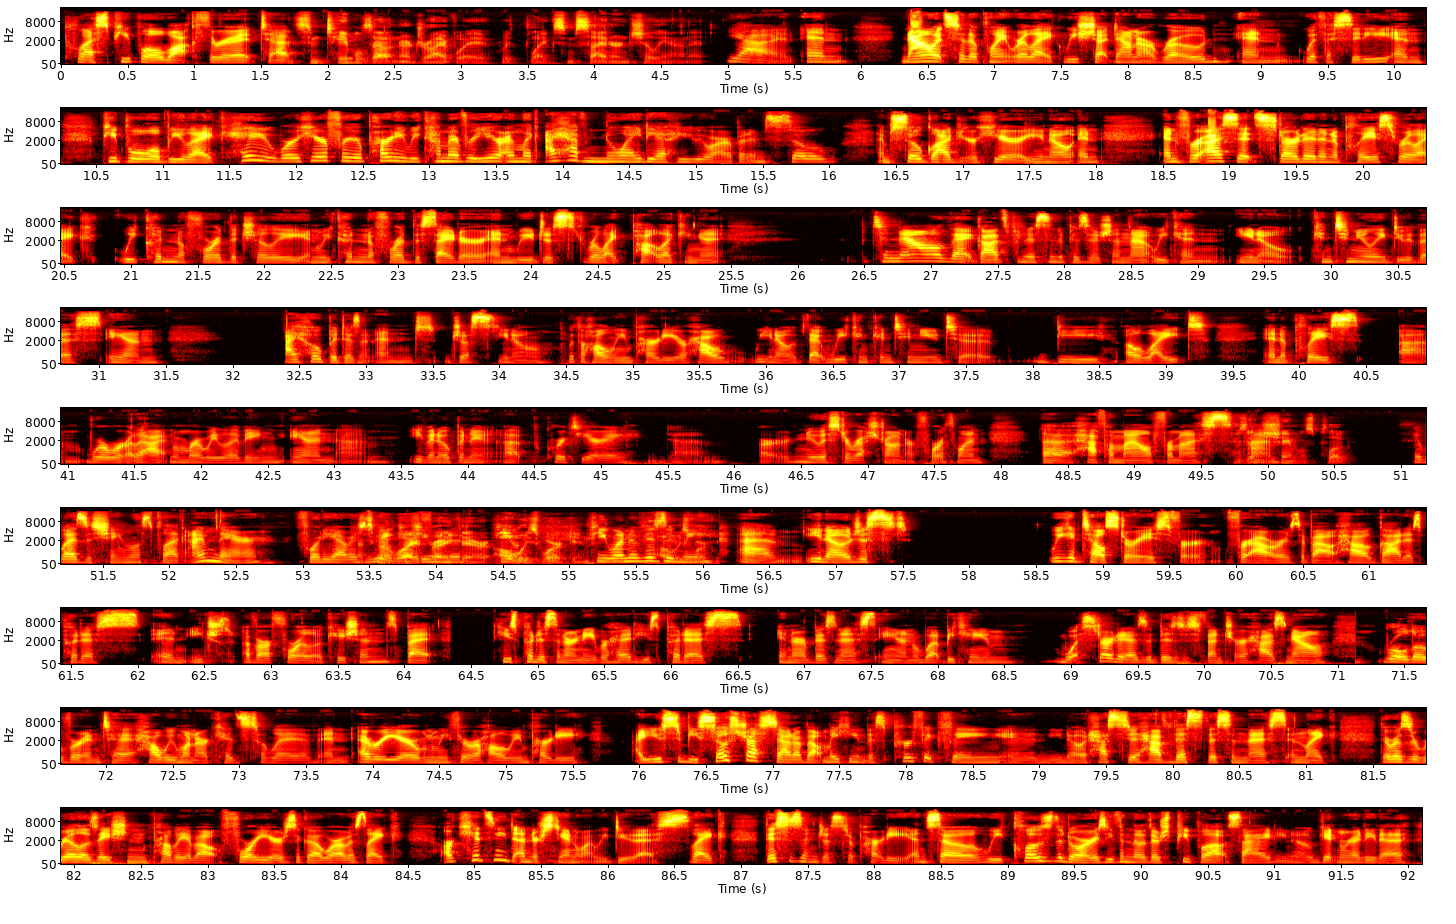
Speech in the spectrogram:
plus people walk through it to some tables out in our driveway with like some cider and chili on it. Yeah, and now it's to the point where like we shut down our road and with a city and people will be like, "Hey, we're here for your party. We come every year." I'm like, "I have no idea who you are, but I'm so I'm so glad you're here, you know?" And and for us it started in a place where like we couldn't afford the chili and we couldn't afford the cider and we just were like potlucking it to now that God's put us in a position that we can, you know, continually do this and I hope it doesn't end just, you know, with a Halloween party or how, you know, that we can continue to be a light in a place um, where we're at and where we're living and um, even opening up Quartiere, um, our newest restaurant, our fourth one, uh, half a mile from us. Was that a um, shameless plug? It was a shameless plug. I'm there 40 hours That's a week. my wife right wanna, there, always you, working. If you want to visit always me, um, you know, just we could tell stories for for hours about how God has put us in each of our four locations, but He's put us in our neighborhood. He's put us in our business, and what became what started as a business venture has now rolled over into how we want our kids to live. And every year when we throw a Halloween party, I used to be so stressed out about making this perfect thing and you know it has to have this this and this. And like there was a realization probably about 4 years ago where I was like our kids need to understand why we do this. Like this isn't just a party. And so we close the doors even though there's people outside you know getting ready to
